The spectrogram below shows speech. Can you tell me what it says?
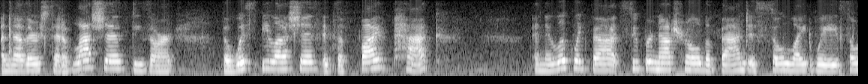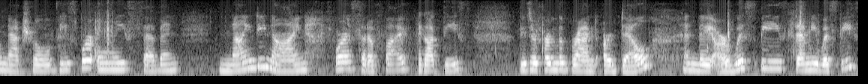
another set of lashes. These are the wispy lashes. It's a five pack and they look like that super natural the band is so lightweight so natural these were only 7.99 for a set of five i got these these are from the brand ardell and they are wispies demi wispies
